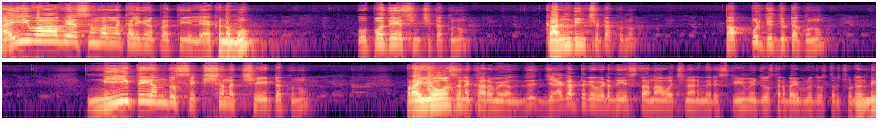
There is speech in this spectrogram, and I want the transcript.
దైవావేశం వలన కలిగిన ప్రతి లేఖనము ఉపదేశించుటకును ఖండించుటకును తప్పుదిద్దుటకును నీతి యందు శిక్షణ చేయుటకును ప్రయోజనకరమే ఉంది జాగ్రత్తగా విడదీస్తానా వచ్చినాను మీరు స్క్రీన్ మీద చూస్తారు బైబిల్ చూస్తారు చూడండి.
